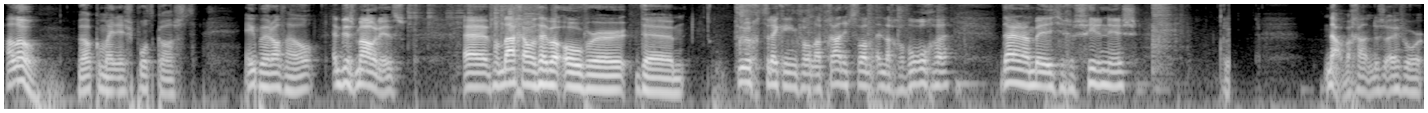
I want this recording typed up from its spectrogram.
Hallo, welkom bij deze podcast. Ik ben Rafael. En dit is Maurits. Eh, vandaag gaan we het hebben over de terugtrekking van Afghanistan en de gevolgen. Daarna een beetje geschiedenis. Nou, we gaan het dus even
